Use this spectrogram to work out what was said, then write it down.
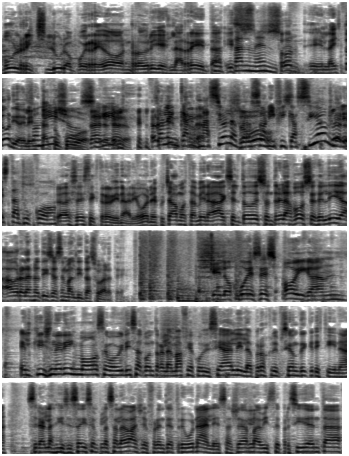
Bullrich, Luro Pueyrredón, Rodríguez Larreta. Es- Totalmente. son eh, la historia del Son statu ellos, quo. sí. Claro, claro. Son la encarnación, la personificación Claro. del statu quo. Ah, Es extraordinario. Bueno, escuchábamos también a Axel, todo eso entre las voces del día. Ahora las noticias en maldita suerte. Que los jueces oigan. El kirchnerismo se moviliza contra la mafia judicial y la proscripción de Cristina. Será a las 16 en Plaza Lavalle, frente a tribunales. Ayer la vicepresidenta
